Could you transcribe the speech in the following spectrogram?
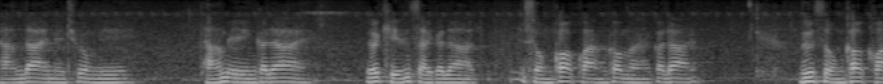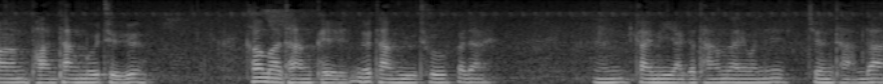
ถามได้ในช่วงนี้ ถามเองก็ได้ หรือเขียนใส่กระดาษส่งข้อความเข้ามาก็ได้ หรือส่งข้อความผ่านทางมือถือ เข้ามาทางเพจ หรือทาง YouTube ก็ได้ใครมีอยากจะถามอะไรวันนี้เชิญถามได้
